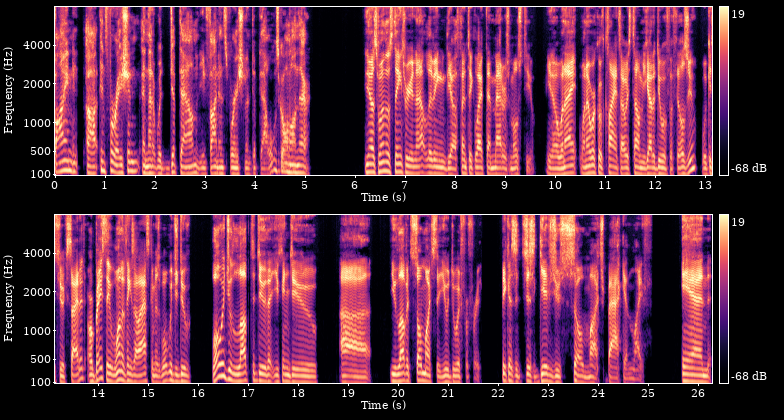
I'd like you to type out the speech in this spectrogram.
find, uh, inspiration and then it would dip down and you'd find inspiration and dip down? What was going on there? You know, it's one of those things where you're not living the authentic life that matters most to you. You know, when I, when I work with clients, I always tell them you got to do what fulfills you, what gets you excited. Or basically one of the things I'll ask them is, what would you do? What would you love to do that you can do, uh, you love it so much that you would do it for free because it just gives you so much back in life. And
